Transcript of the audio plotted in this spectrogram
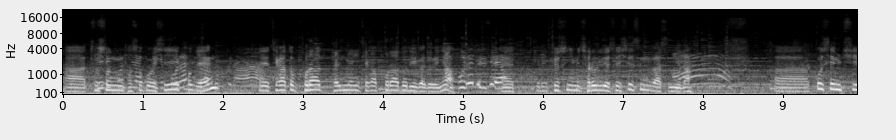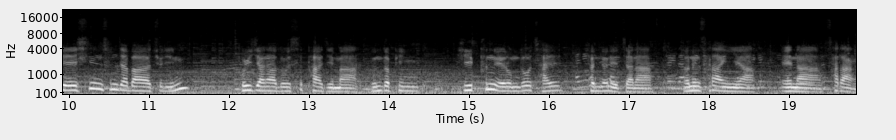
아 두손 다섯곳이 포겐. 예, 제가 또 보라 별명이 제가 보라돌이거든요. 보내드리세요. 네, 우리 교수님이 저를 위해서 시쓴것 같습니다. 아, 꽃샘추에 신 손잡아 주림 보이지 않아도 습하지 마. 눈 덮인 깊은 외로움도 잘 견뎌냈잖아. 너는 사랑이야. 애나 사랑.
